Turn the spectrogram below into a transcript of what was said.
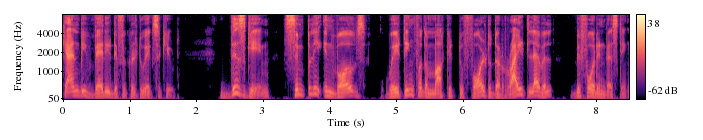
can be very difficult to execute. This game simply involves waiting for the market to fall to the right level before investing.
